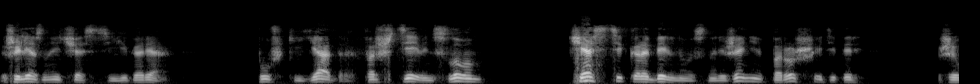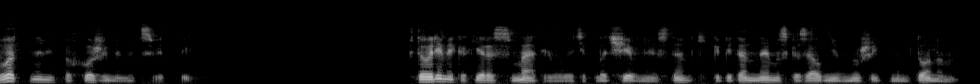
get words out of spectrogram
Железные части якоря, пушки, ядра, форштевень, словом, части корабельного снаряжения, поросшие теперь животными, похожими на цветы. В то время, как я рассматривал эти плачевные останки, капитан Немо сказал мне внушительным тоном.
